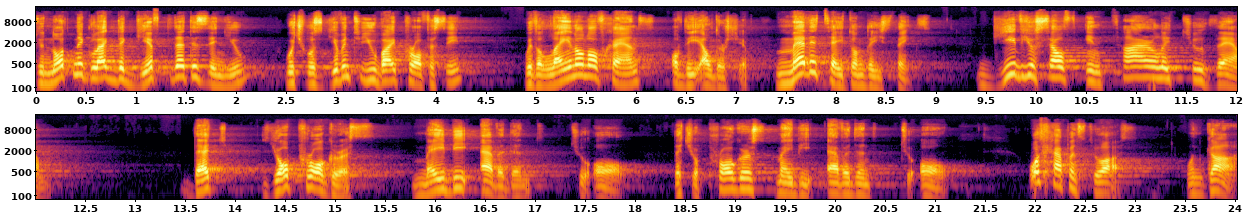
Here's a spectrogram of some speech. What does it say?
Do not neglect the gift that is in you, which was given to you by prophecy, with the laying on of hands of the eldership. Meditate on these things. Give yourself entirely to them, that your progress may be evident to all. That your progress may be evident to all. What happens to us when God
